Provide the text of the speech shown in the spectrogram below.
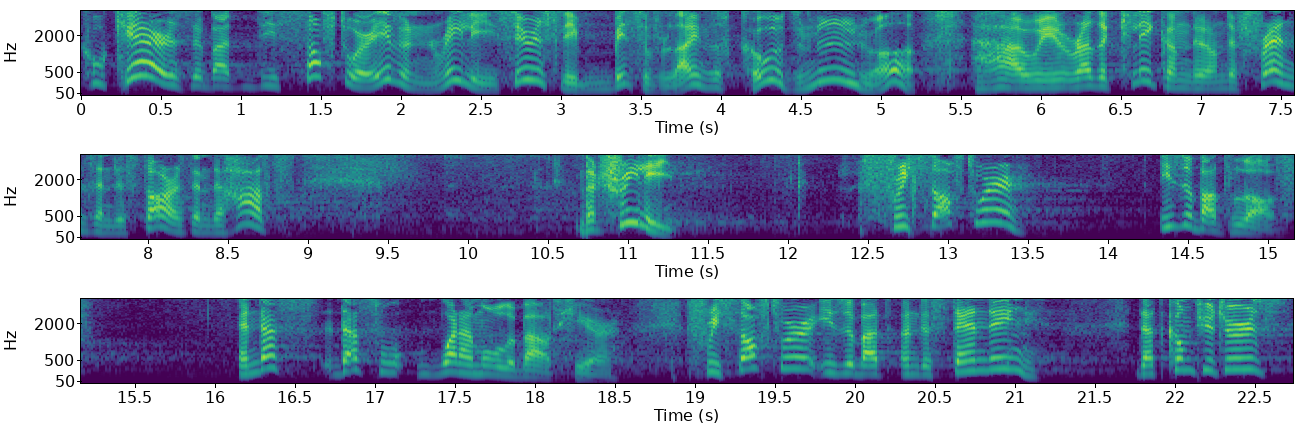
who cares about this software even really? Seriously bits of lines of code mm, oh. ah, we rather click on the, on the friends and the stars and the hearts. But really free software is about love. And that's, that's what i'm all about here. Free software is about understanding that computers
